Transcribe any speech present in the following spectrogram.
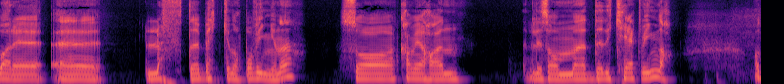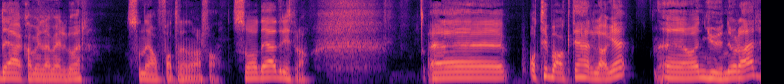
bare eh, løfte bekken opp på vingene. Så kan vi ha en liksom dedikert ving, da. Og det er Camilla Melgaard. Sånn jeg oppfatter henne, i hvert fall. Så det er dritbra. Eh, og tilbake til herrelaget. Eh, og en junior der,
